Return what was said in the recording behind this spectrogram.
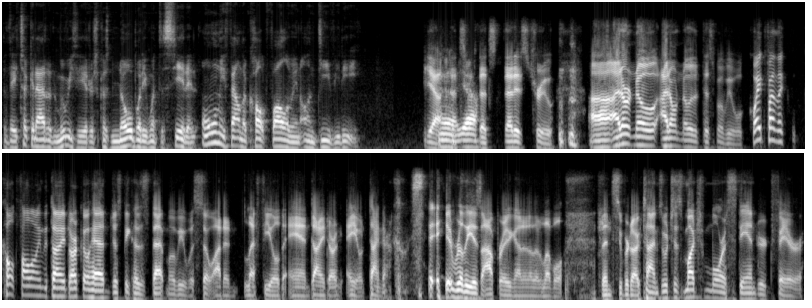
They took it out of the movie theaters because nobody went to see it. It only found a cult following on DVD. Yeah, Yeah, that's, yeah. that's that is true. Uh, I don't know. I don't know that this movie will quite find the cult following that Donnie Darko had, just because that movie was so out of left field, and Donnie Darko, you know, Donnie Darko, it really is operating on another level than Super Dark Times, which is much more standard fare.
